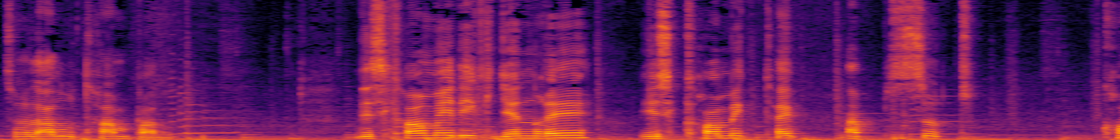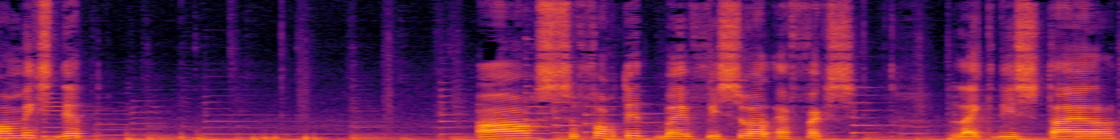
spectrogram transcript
terlalu tampan. This comedic genre is comic type absurd. Comics that are supported by visual effects like this style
